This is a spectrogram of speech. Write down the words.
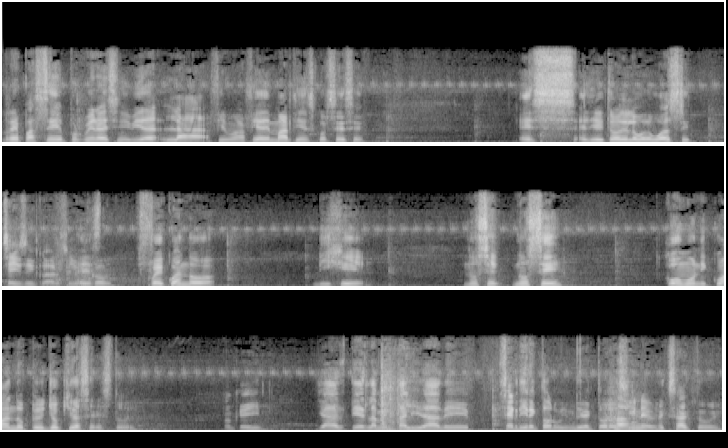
repasé por primera vez en mi vida la filmografía de Martin Scorsese. Es el director de Lobo de Wall Street. Sí, sí, claro, sí lo Es-. Fue cuando dije, no sé, no sé cómo ni cuándo, pero yo quiero hacer esto, güey. Ok. Ya tienes la mentalidad de ser director, güey. Un director Ajá, de cine, güey. Exacto, güey.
